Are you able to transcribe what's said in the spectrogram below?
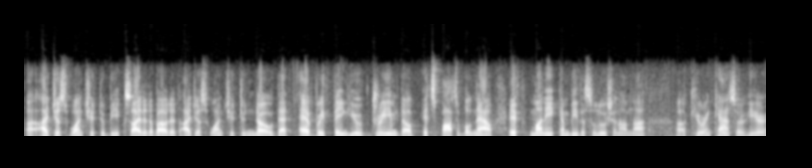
I just want you to be excited about it. I just want you to know that everything you've dreamed of, it's possible now if money can be the solution. I'm not uh, curing cancer here,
